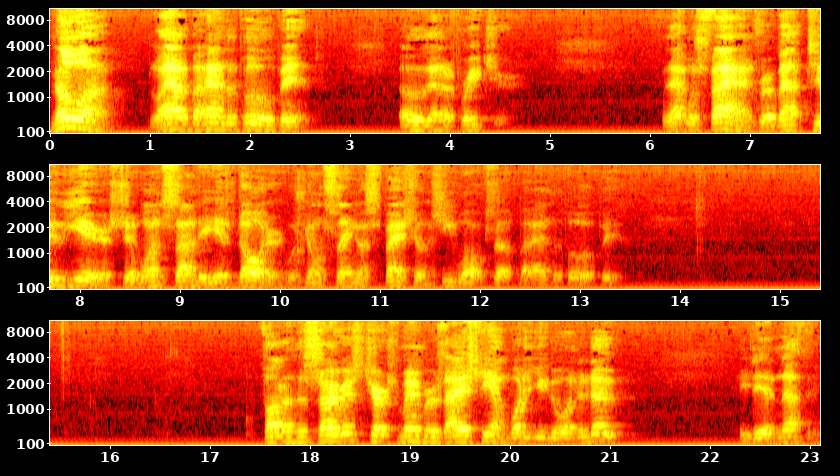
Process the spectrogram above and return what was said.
No one loud behind the pulpit other than a preacher. That was fine for about two years till one Sunday his daughter was going to sing a special and she walks up behind the pulpit. Following the service, church members asked him, What are you going to do? He did nothing.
